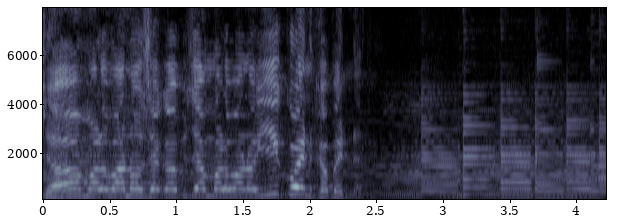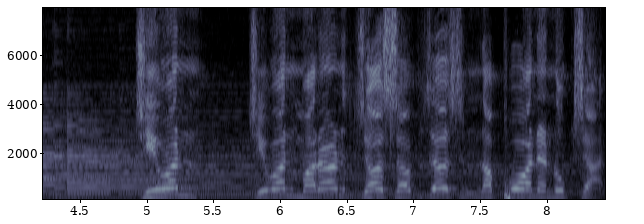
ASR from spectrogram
જ મળવાનો છે કબજા મળવાનો એ કોઈને ખબર નથી. જીવન જીવન, મરણ, જસ અબજસ નફો અને નુકસાન.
